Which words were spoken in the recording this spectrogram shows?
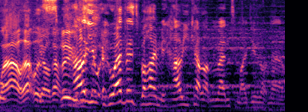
Wow, that was Yo, that was- smooth. How you, whoever's behind me, how you kept that momentum, I do not know.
